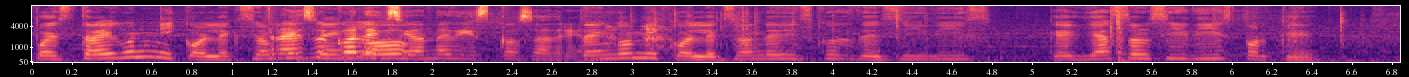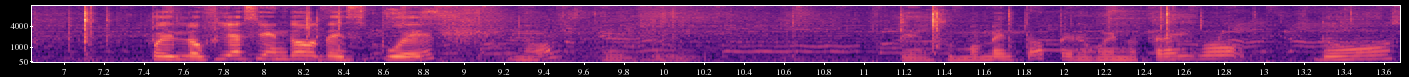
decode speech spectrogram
Pues traigo en mi colección Traes su colección de discos, Adriana. tengo mi colección de discos de CDs, que ya son CDs porque pues lo fui haciendo después, ¿no? Eh, eh, en su momento, pero bueno, traigo 2,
